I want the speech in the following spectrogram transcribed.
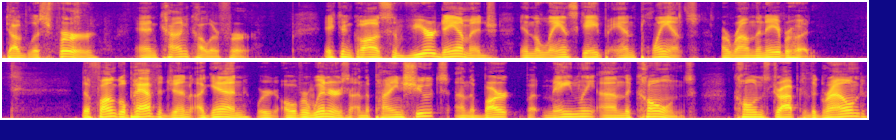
Douglas fir, and concolor fir. It can cause severe damage in the landscape and plants around the neighborhood. The fungal pathogen, again, we're overwinters on the pine shoots, on the bark, but mainly on the cones. Cones drop to the ground.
